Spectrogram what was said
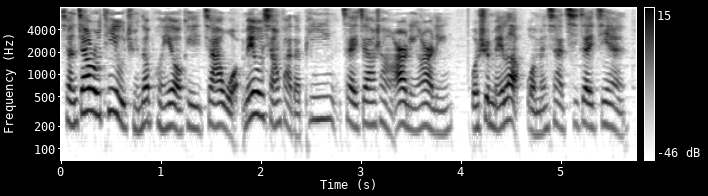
想加入听友群的朋友可以加我，没有想法的拼音再加上二零二零，我是梅乐，我们下期再见。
